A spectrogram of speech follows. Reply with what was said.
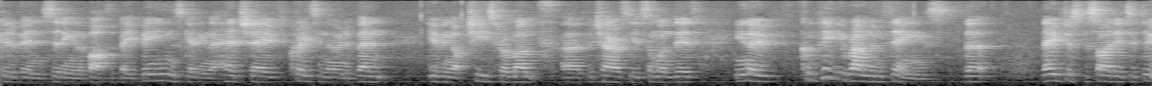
could have been sitting in a bath of baked beans, getting their head shaved, creating their own event, giving up cheese for a month uh, for charity as someone did. You know, completely random things that they've just decided to do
